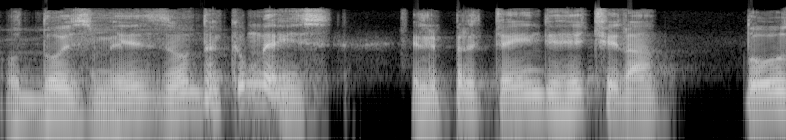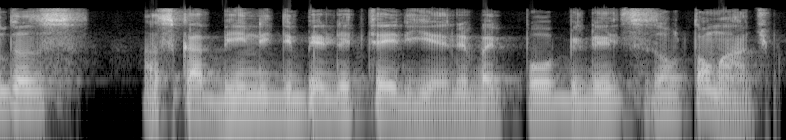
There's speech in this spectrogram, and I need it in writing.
ou dois meses, ou daqui um mês, ele pretende retirar todas as cabines de bilheteria, ele vai pôr bilhetes automáticos.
